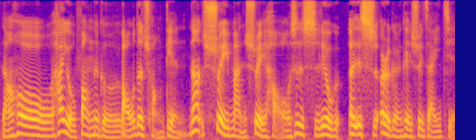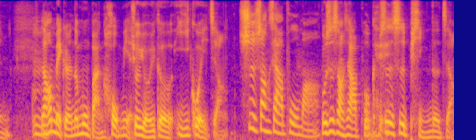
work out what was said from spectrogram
然后它有放那个薄的床垫，那睡满睡好是十六个呃十二个人可以睡在一间，嗯，然后每个人的木板后面就有一个衣柜这样。是上下铺吗？不是上下铺，okay. 是是平的这样。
